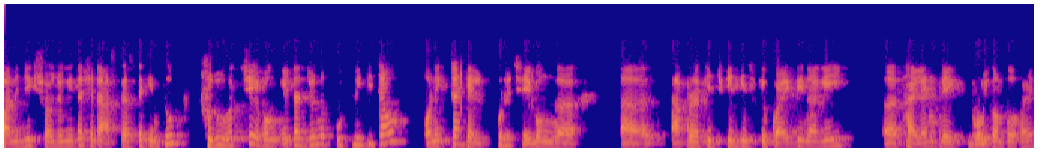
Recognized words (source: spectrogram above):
বাণিজ্যিক সহযোগিতা সেটা আস্তে আস্তে কিন্তু শুরু হচ্ছে এবং এটার জন্য কূটনীতিটাও অনেকটা হেল্প করেছে এবং আপনারা কিছু কিছু কয়েকদিন আগেই থাইল্যান্ডে ভূমিকম্প হয়।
